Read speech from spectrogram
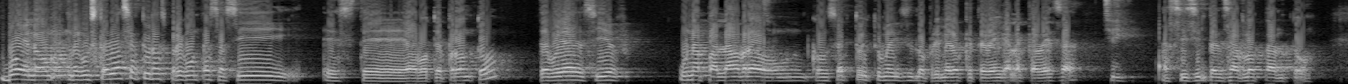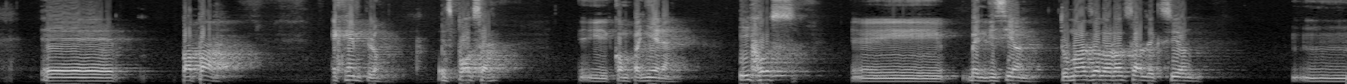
Bueno, me gustaría hacerte unas preguntas así, este, a bote pronto. Te voy a decir una palabra o un concepto y tú me dices lo primero que te venga a la cabeza. Sí. Así sin pensarlo tanto. Eh, papá, Ejemplo, esposa, eh, compañera, hijos, eh, bendición, tu más dolorosa lección, Mm,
